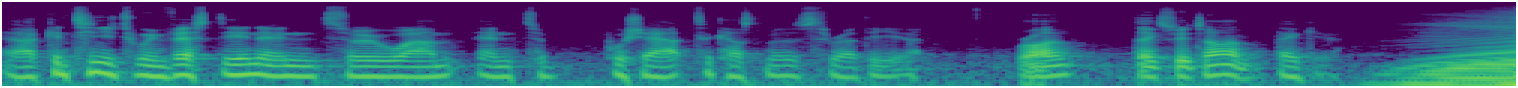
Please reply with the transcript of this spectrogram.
uh, continue to invest in and to, um, and to push out to customers throughout the year. Ryan, thanks for your time. Thank you.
